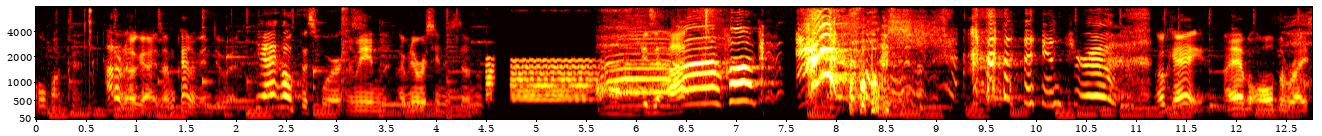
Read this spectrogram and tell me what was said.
overcooked. I don't know, guys. I'm kind of into it. Yeah, I hope this works. I mean, I've never seen this done before. Is it hot? Uh, hot? True. Okay, I have all the rice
